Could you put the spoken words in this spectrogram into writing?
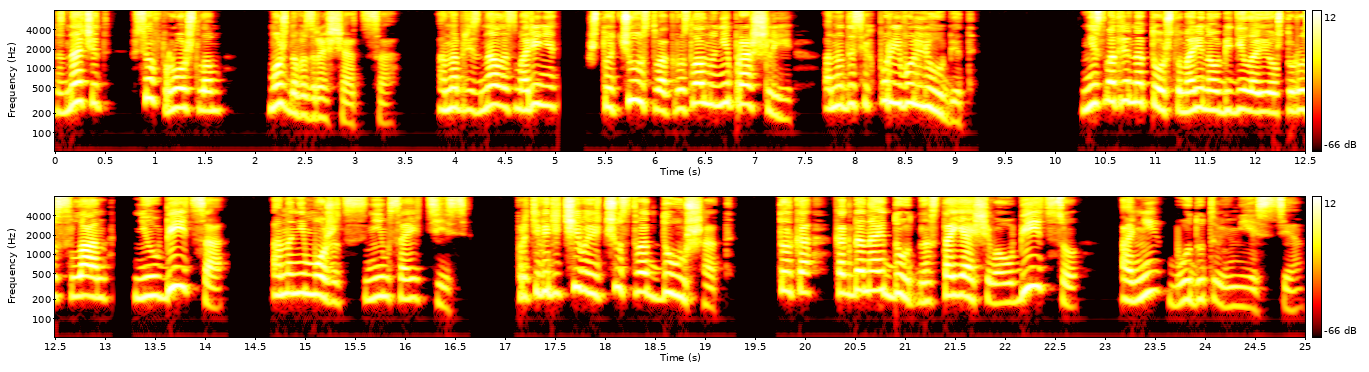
Значит, все в прошлом, можно возвращаться. Она призналась Марине, что чувства к Руслану не прошли, она до сих пор его любит. Несмотря на то, что Марина убедила ее, что Руслан не убийца, она не может с ним сойтись. Противоречивые чувства душат. Только когда найдут настоящего убийцу, они будут вместе.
